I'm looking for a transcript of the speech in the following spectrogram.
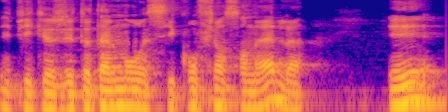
et puis que j'ai totalement aussi confiance en elle. Et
